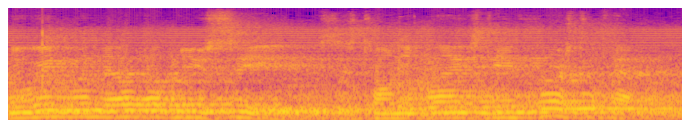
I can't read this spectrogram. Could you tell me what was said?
New England LWC. This is Tony Blankstein, first attempt.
